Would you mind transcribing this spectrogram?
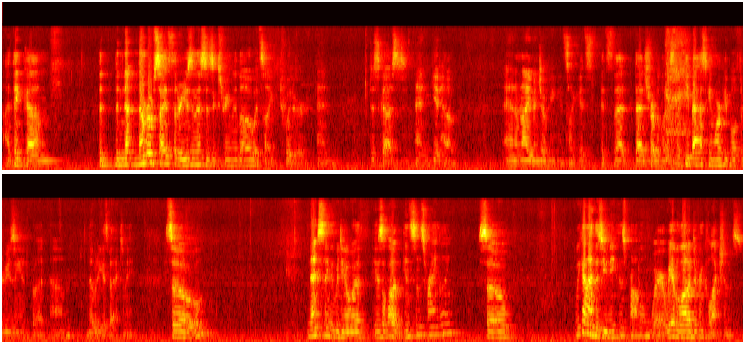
I think um, the, the number of sites that are using this is extremely low. It's like Twitter and Disqus and GitHub. And I'm not even joking. It's like it's it's that that short of list. I keep asking more people if they're using it, but um, nobody gets back to me. So next thing that we deal with is a lot of instance wrangling. So we kind of have this uniqueness problem where we have a lot of different collections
